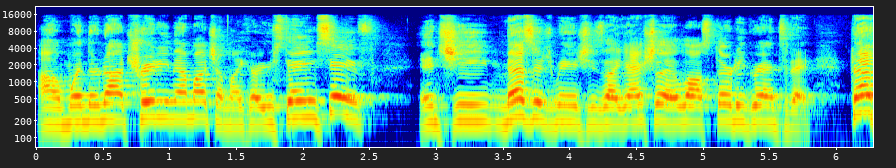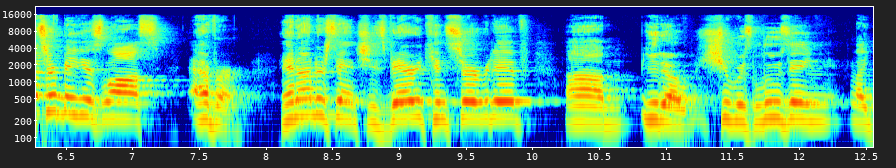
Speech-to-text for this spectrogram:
Um, when they're not trading that much, I'm like, are you staying safe? And she messaged me and she's like, actually, I lost 30 grand today. That's her biggest loss ever. And understand, she's very conservative. Um, you know, she was losing, like,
